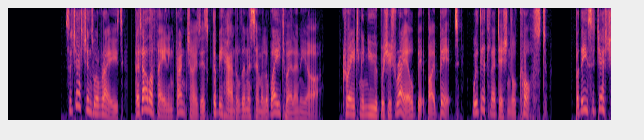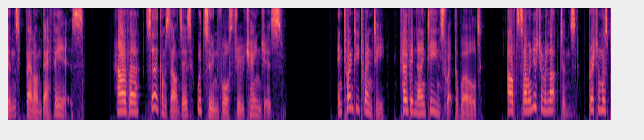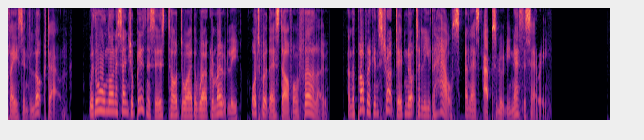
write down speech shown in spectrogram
Suggestions were raised that other failing franchises could be handled in a similar way to LNER, creating a new British Rail bit by bit, with little additional cost. But these suggestions fell on deaf ears. However, circumstances would soon force through changes. In 2020, COVID 19 swept the world. After some initial reluctance, Britain was placed into lockdown, with all non essential businesses told to either work remotely or to put their staff on furlough, and the public instructed not to leave the house unless absolutely necessary.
